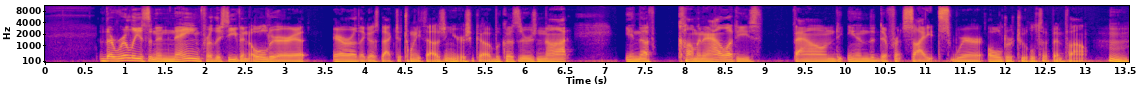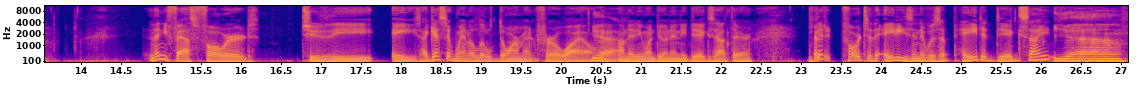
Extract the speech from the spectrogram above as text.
There really isn't a name for this even older era, era that goes back to 20,000 years ago because there's not enough commonalities found in the different sites where older tools have been found. Hmm. And then you fast forward to the 80s. I guess it went a little dormant for a while. Yeah. On anyone doing any digs out there. You get forward to the 80s and it was a pay to dig site? Yeah.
